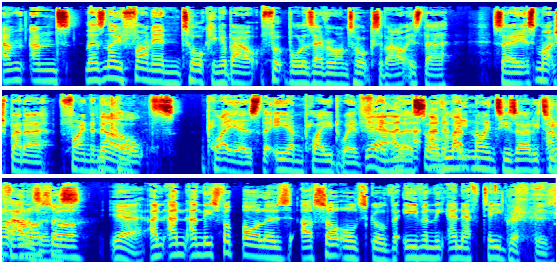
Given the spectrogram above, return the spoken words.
and and there's no fun in talking about football as everyone talks about, is there? So it's much better finding no. the Colts players that Ian played with yeah, in the sort and, of late and, 90s, early 2000s yeah, and, and, and these footballers are so old school that even the NFT grifters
